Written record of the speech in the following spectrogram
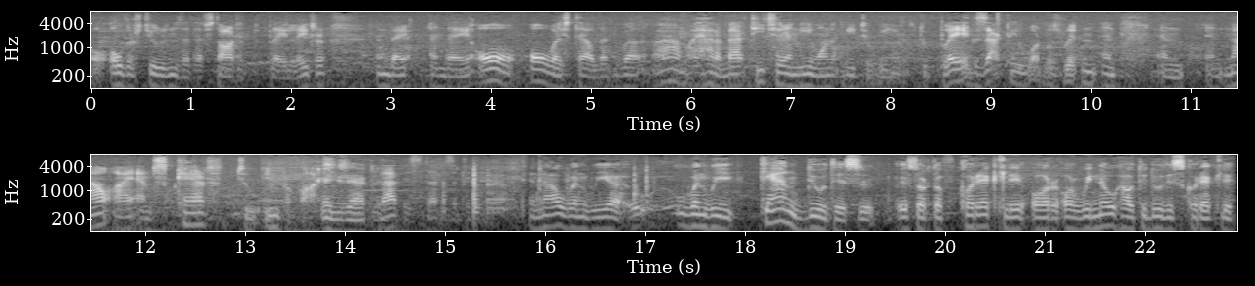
or older students that have started to play later, and they and they all always tell that well, um, I had a bad teacher and he wanted me to be to play exactly what was written, and and and now I am scared to improvise. Exactly. That is that is a pity. And now, when we uh, when we can do this uh, sort of correctly, or or we know how to do this correctly,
